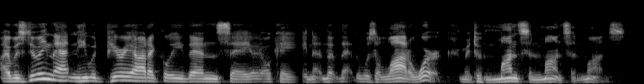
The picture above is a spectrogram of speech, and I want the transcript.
I was doing that, and he would periodically then say, "Okay, that, was a lot of work. I mean, it took months and months and months,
